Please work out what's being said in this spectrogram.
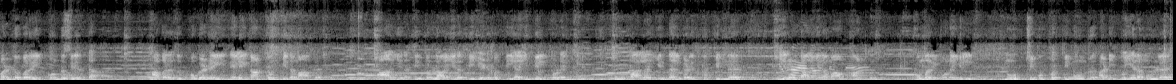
வள்ளுவரை கொண்டு சேர்த்தார். அவரது புகழை நிலைநாட்டும் விதமாக ஆயிரத்தி தொள்ளாயிரத்தி எழுபத்தி ஐந்தில் தொடங்கி பல இன்னல்களுக்கு பின்னர் இரண்டாயிரமாம் ஆண்டு. குமரி முனையில் நூற்றி முப்பத்தி மூன்று அடி உயரமுள்ள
